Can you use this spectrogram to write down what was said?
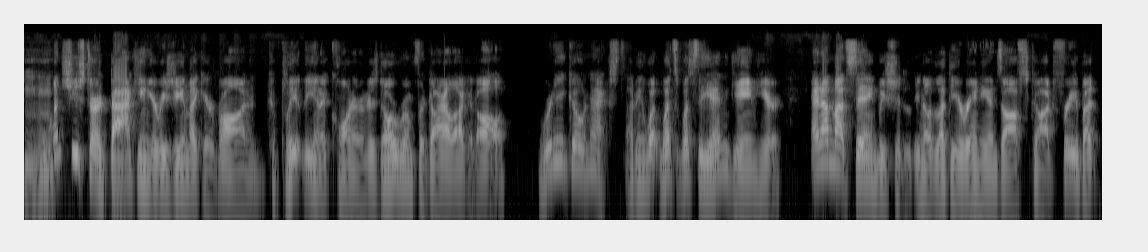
Mm-hmm. Once you start backing a regime like Iran completely in a corner and there's no room for dialogue at all, where do you go next? I mean, what, what's what's the end game here? And I'm not saying we should, you know, let the Iranians off scot free, but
